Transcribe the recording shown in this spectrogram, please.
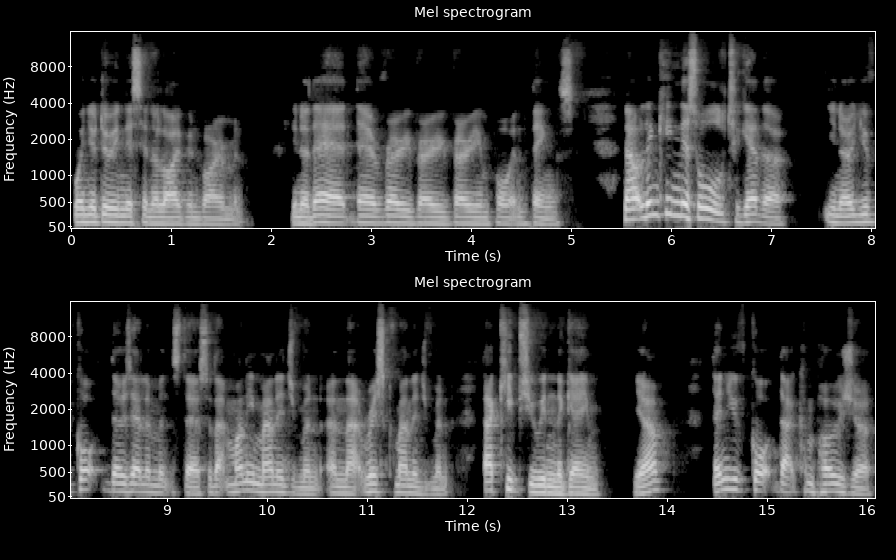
when you're doing this in a live environment. You know, they're, they're very, very, very important things. Now, linking this all together, you know, you've got those elements there. So that money management and that risk management, that keeps you in the game. Yeah. Then you've got that composure.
